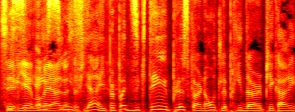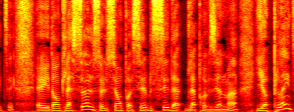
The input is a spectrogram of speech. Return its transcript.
C'est rien Montréal. là, c'est- insignifiant. Il peut pas dicter plus qu'un autre le prix d'un pied carré. Tu sais. Et donc, la seule solution possible, c'est de, l'approvisionnement. Il y a plein de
